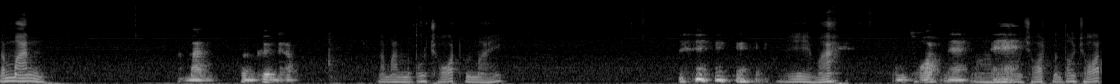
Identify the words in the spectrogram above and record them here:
น้ำมันน้ำมันเพิ่มขึ้นนะครับ น้ำมันมันต้องช็อตคุณไหมนี่มาต้องช็อตนะอ่าแหมันมต้องช็อตมันต้องช็อต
